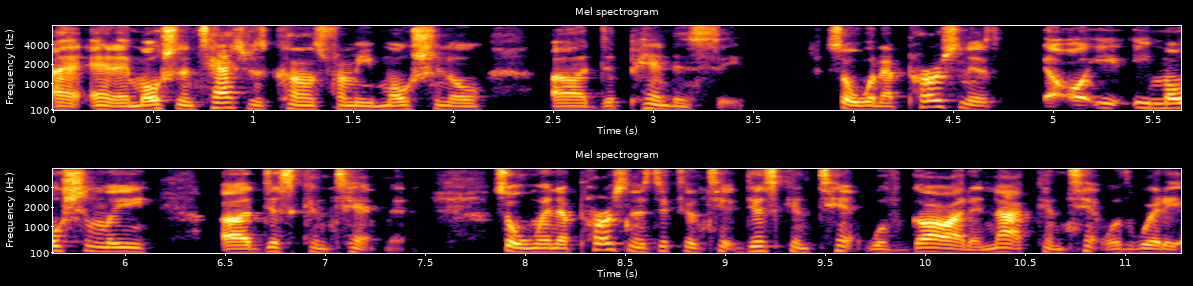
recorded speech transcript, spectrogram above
And emotional attachments comes from emotional uh, dependency. So when a person is uh, emotionally uh, discontentment. So when a person is discontent, discontent with God and not content with where they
